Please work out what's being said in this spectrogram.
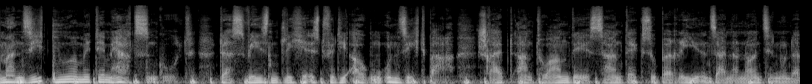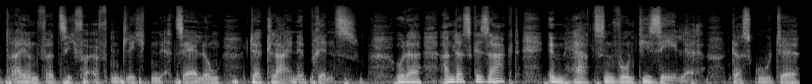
Man sieht nur mit dem Herzen gut. Das Wesentliche ist für die Augen unsichtbar, schreibt Antoine de Saint-Exupéry in seiner 1943 veröffentlichten Erzählung Der kleine Prinz. Oder anders gesagt, im Herzen wohnt die Seele, das Gute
